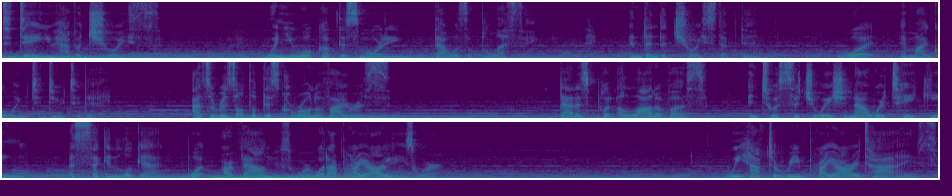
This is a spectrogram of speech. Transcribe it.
Today, you have a choice. When you woke up this morning, that was a blessing. And then the choice stepped in. What am I going to do today? As a result of this coronavirus, that has put a lot of us into a situation now we're taking a second look at what our values were, what our priorities were. We have to reprioritize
